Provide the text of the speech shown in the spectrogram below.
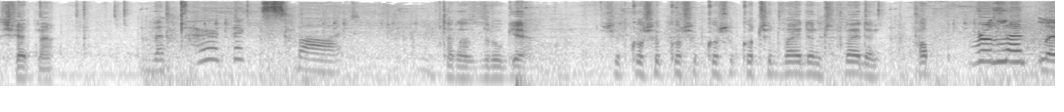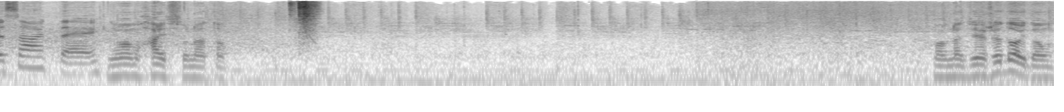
świetne. Teraz drugie. Szybko, szybko, szybko, szybko. 3, 2, 1, 3, 2, 1. Hop. Relentless, aren't they? Nie mam hajsu na to. Mam nadzieję, że dojdą.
